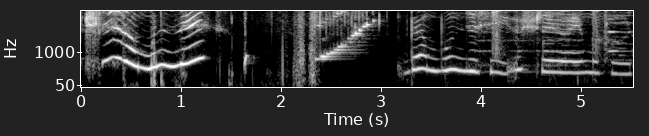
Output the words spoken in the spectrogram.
3 lira mı ne? Ben bunca şey 3 liraya mı harcadım?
